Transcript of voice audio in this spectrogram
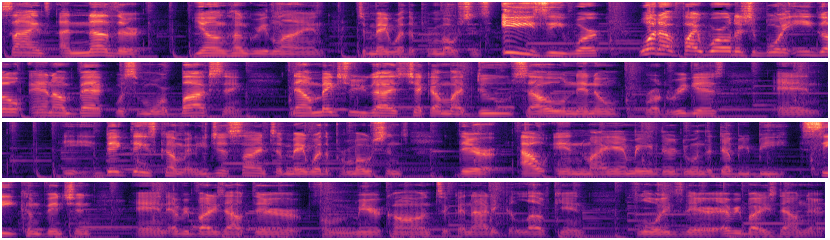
signs another young hungry lion to Mayweather Promotions. Easy work. What up, Fight World? It's your boy Ego, and I'm back with some more boxing. Now, make sure you guys check out my dude Saul Neno Rodriguez, and he, big things coming. He just signed to Mayweather Promotions. They're out in Miami. They're doing the WBC convention, and everybody's out there from Amir Khan to Gennady Golovkin. Floyd's there. Everybody's down there.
